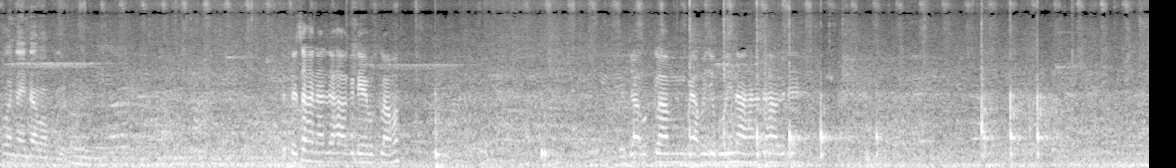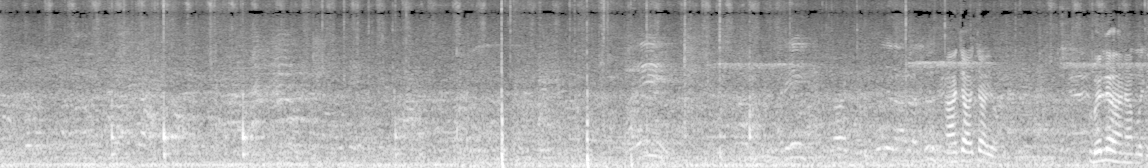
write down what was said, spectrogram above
Tuan tak ada apa-apa. Kita sah nak ada harga dia berkelam ah. Sejak berkelam banyak baju buina ada harga dia. Ah, cak cak yo. Bela nak apa tu?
